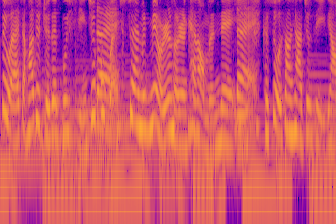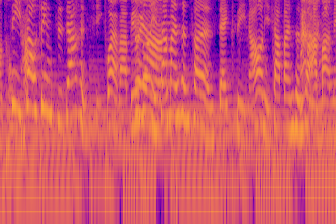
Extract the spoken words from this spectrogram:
对我来讲，话就绝对不行。就不管虽然没有任何人看到我们的内衣，可是我上下就是一定要同。自己照镜子这样很奇怪吧？比如说你上半身穿的很 sexy，然后你下半身穿阿妈内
